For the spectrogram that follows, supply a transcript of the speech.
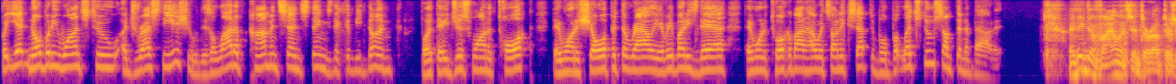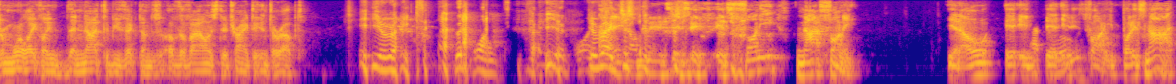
but yet nobody wants to address the issue. There's a lot of common sense things that could be done but they just want to talk. They want to show up at the rally. Everybody's there. They want to talk about how it's unacceptable, but let's do something about it. I think the violence interrupters are more likely than not to be victims of the violence they're trying to interrupt. You're right. good point. You're, good point. you're right. I Just, know, it's, it's, it's, it's funny, not funny. You know, it, it, it, it is funny, but it's not.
